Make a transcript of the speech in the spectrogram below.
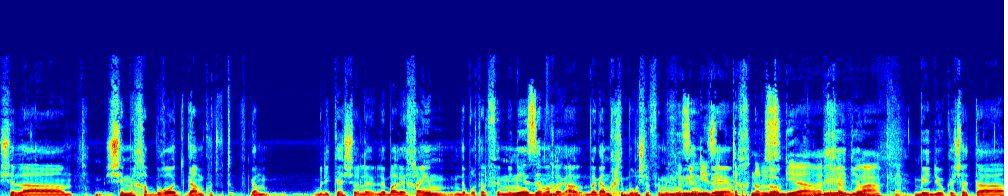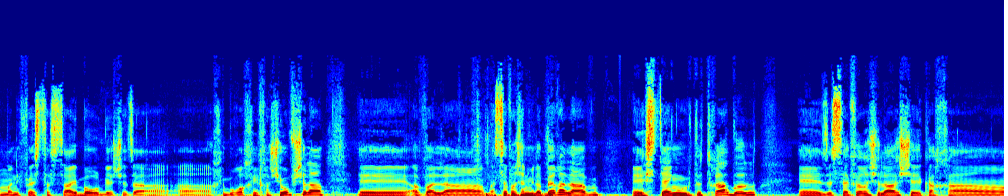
של ה... שמחברות גם, כותבות- גם בלי קשר לבעלי חיים, מדברות על פמיניזם, אבל נכון. וגם חיבור של פמיניזם. פמיניזם, ו- טכנולוגיה, בדיוק, חברה, כן. בדיוק, יש את המניפסט הסייבורג, יש את זה החיבור הכי חשוב שלה, אה, אבל הספר שאני מדבר עליו, אה, Staying with the Trouble, אה, זה ספר שלה שככה...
